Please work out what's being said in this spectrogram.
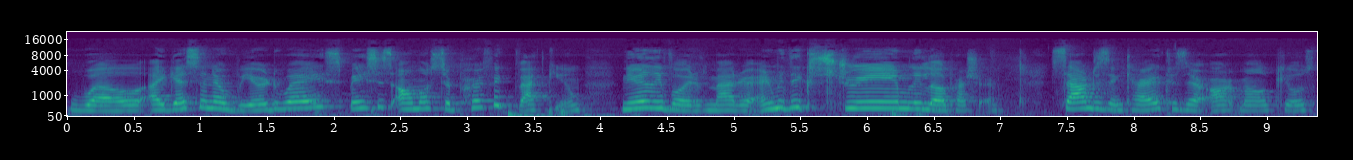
Well, I guess in a weird way, space is almost a perfect vacuum, nearly void of matter, and with extremely low pressure. Sound isn't carried because there aren't molecules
